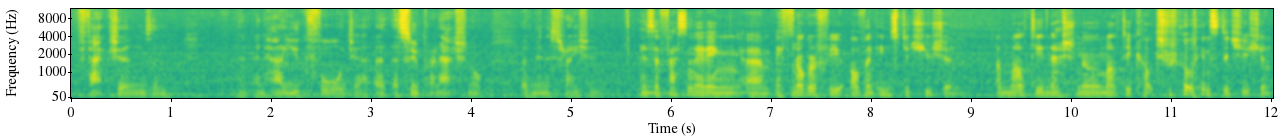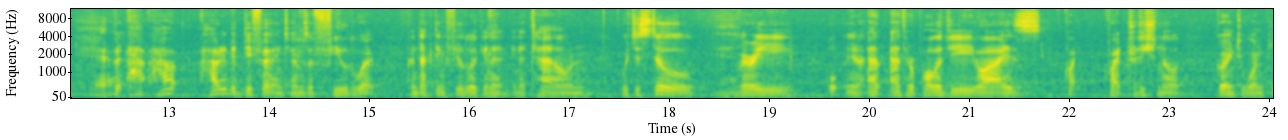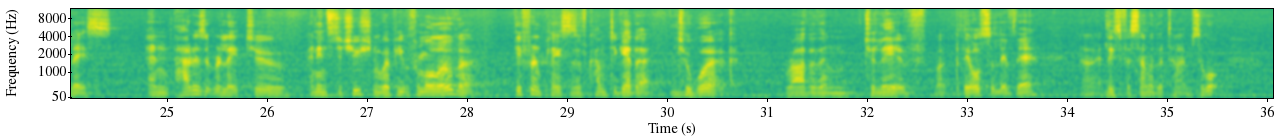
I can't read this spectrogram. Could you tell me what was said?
factions and and how you forge a, a supranational administration. It's a fascinating um, ethnography of an institution, a multinational, multicultural institution. Yeah. But how, how, how did it differ in terms of fieldwork, conducting fieldwork in a, in a town, which is still yeah. very, you know, anthropology-wise, quite, quite traditional, going to one place? And how does it relate to an institution where people from all over, different places have come together mm. to work? rather than to live, but they also live there, uh, at least for some of the time. So what,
